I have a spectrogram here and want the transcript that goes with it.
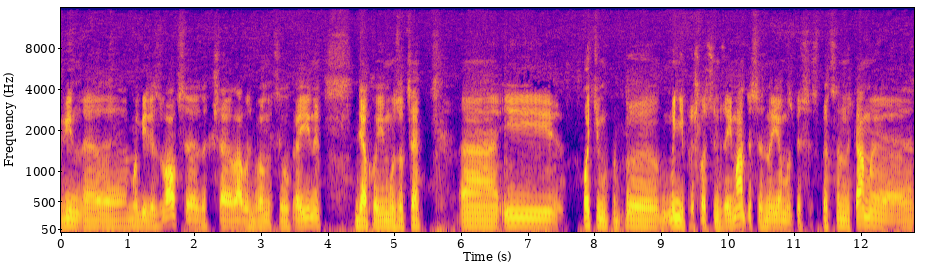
Він е, мобілізувався, захищає лави Збройних сил України. Дякую йому за це. Е, і потім е, мені прийшлося цим займатися, знайомитися з представниками. Е,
